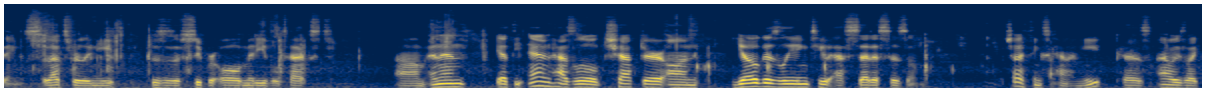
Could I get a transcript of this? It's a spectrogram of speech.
things. So that's really neat. This is a super old medieval text. Um, and then yeah, at the end it has a little chapter on yogas leading to asceticism, which I think is kind of neat because I always like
